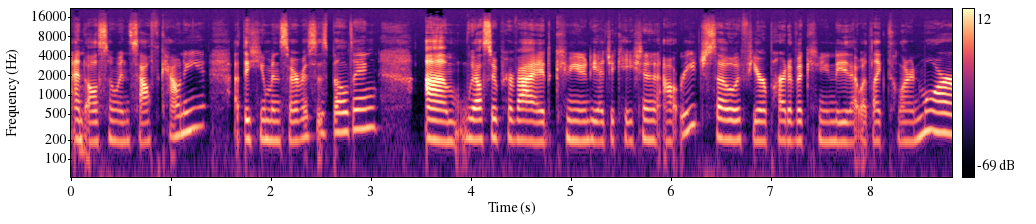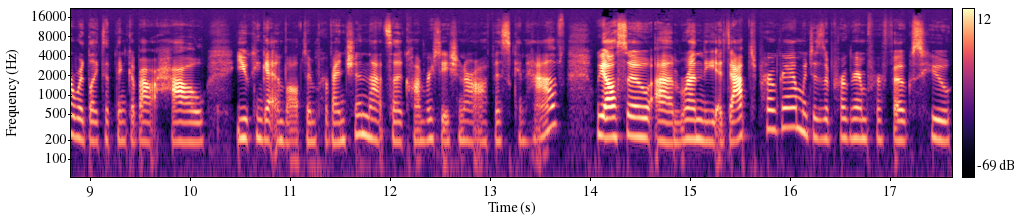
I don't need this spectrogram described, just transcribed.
and also in South County at the Human Services Building. Um, we also provide community education and outreach. So if you're part of a community that would like to learn more, would like to think about how you can get involved in prevention, that's a conversation our office can have. We also um, run the ADAPT program, which is a program for folks who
